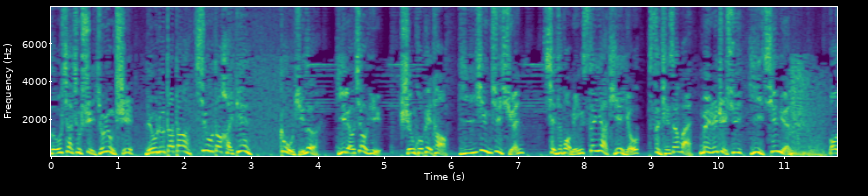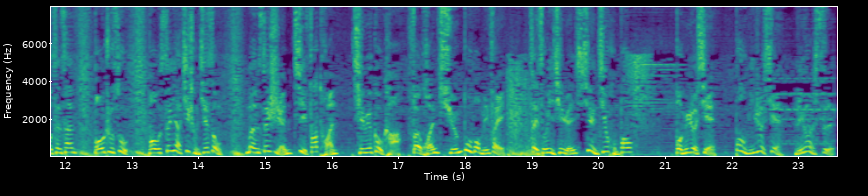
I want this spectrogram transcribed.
楼下就是游泳池，溜溜达达就到海边。购物娱乐、医疗教育、生活配套一应俱全。现在报名三亚体验游，四天三晚，每人只需一千元，包餐餐、包住宿、包三亚机场接送，满三十人即发团，签约购卡返还全部报名费，再送一千元现金红包。报名热线：报名热线零二四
